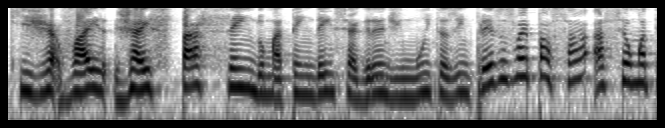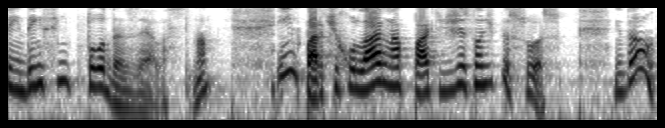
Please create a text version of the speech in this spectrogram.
que já, vai, já está sendo uma tendência grande em muitas empresas, vai passar a ser uma tendência em todas elas. Né? Em particular na parte de gestão de pessoas. Então,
